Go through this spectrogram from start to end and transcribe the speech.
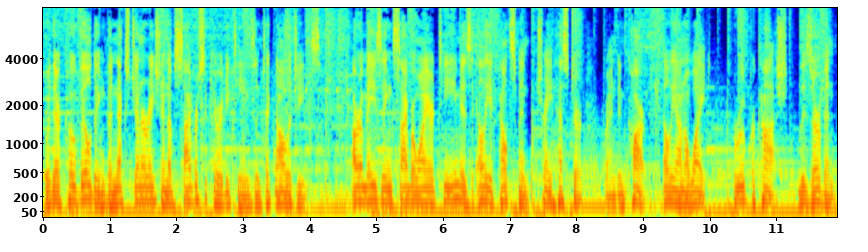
where they're co building the next generation of cybersecurity teams and technologies. Our amazing Cyberwire team is Elliott Peltzman, Tre Hester, Brandon Karpf, Eliana White, Puru Prakash, Liz Irvin,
